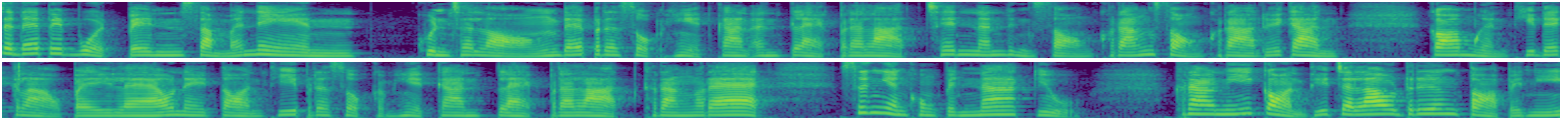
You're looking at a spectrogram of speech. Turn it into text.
จะได้ไปบวชเป็นสัมมเนน คุณฉลองได้ประสบเหตุการณ์อันแปลกประหลาดเช่นนั้นถึงสองครั้งสองคราด้วยกัน ก็เหมือนที่ได้กล่าวไปแล้วในตอนที่ประสบกับเหตุการณ์แปลกประหลาดครั้งแรก ซึ่งยังคงเป็นนาคอยู่ คราวนี้ก่อนที่จะเล่าเรื่องต่อไปนี้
